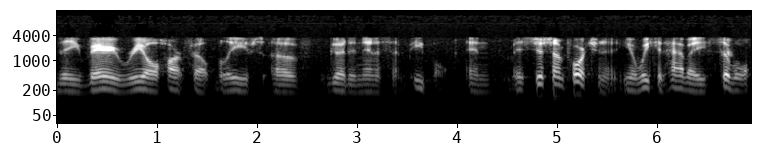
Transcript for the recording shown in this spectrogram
the very real, heartfelt beliefs of good and innocent people, and it's just unfortunate. You know, we could have a civil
